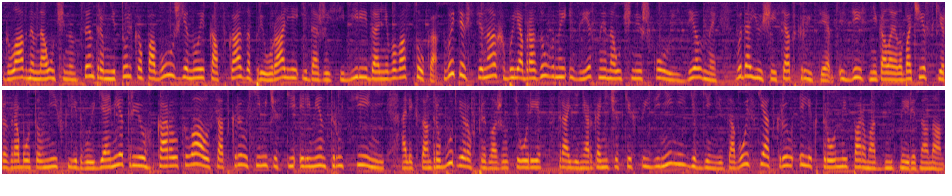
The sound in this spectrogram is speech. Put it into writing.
главным научным центром не только Поволжья, но и Кавказа, Приуралья и даже Сибири и Дальнего Востока. В этих стенах были образованы известные научные школы и сделаны выдающиеся открытия. Здесь Николай Лобачевский Чайковский разработал неевклидовую геометрию, Карл Клаус открыл химический элемент рутений, Александр Бутлеров предложил теории строения органических соединений, Евгений Завойский открыл электронный парамагнитный резонанс.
